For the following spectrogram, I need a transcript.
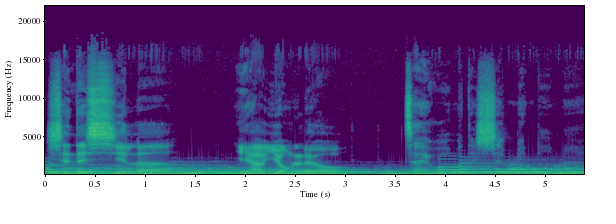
神的喜乐也要永留在我们的生命里。面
